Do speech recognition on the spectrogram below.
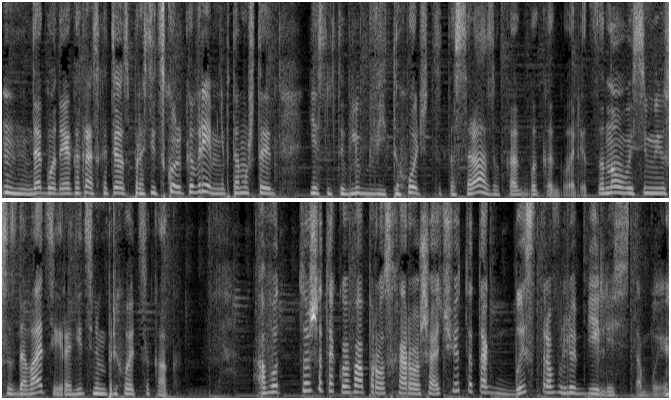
до года. Я как раз хотела спросить, сколько времени, потому что если ты в любви, то хочется-то сразу, как бы, как говорится, новую семью создавать, и родителям приходится как? А вот тоже такой вопрос хороший. А что это так быстро влюбились-то мы?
